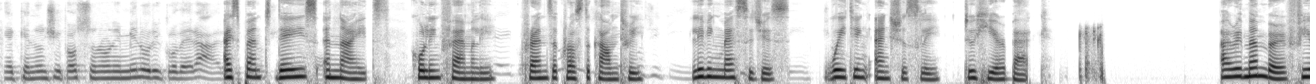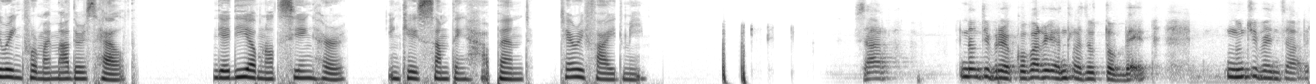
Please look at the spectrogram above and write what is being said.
è che non ci possono nemmeno ricoverare. I spent days and nights calling family, friends across the country, leaving messages, waiting anxiously to hear back. I remember fearing for my mother's health. The idea of not seeing her in case something happened terrified me. Sara, non ti preoccupare che andrà tutto bene. Non ci pensare.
